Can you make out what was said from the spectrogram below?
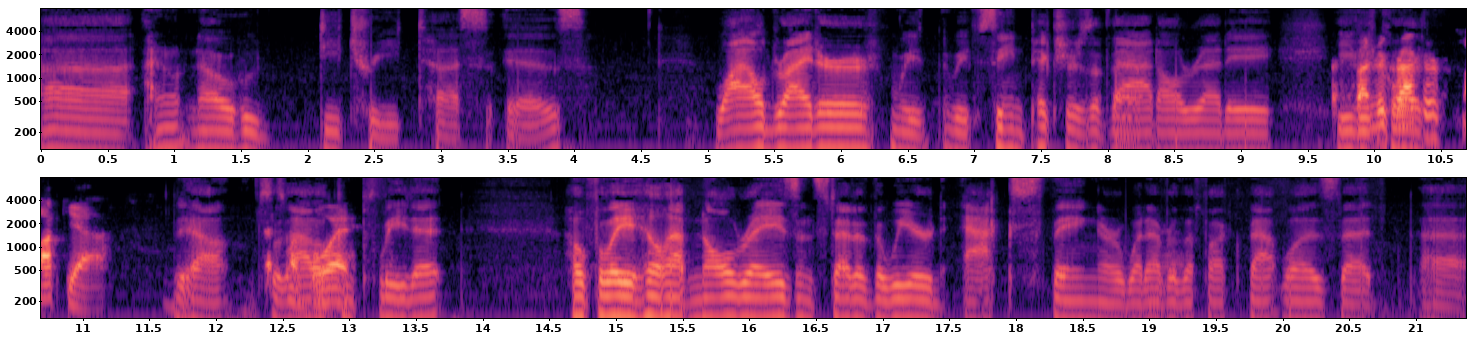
Uh, I don't know who Detritus is. Wild Rider. We we've seen pictures of that already. Thundercracker? Fuck yeah. yeah, so That's my that'll complete it. Hopefully, he'll have null rays instead of the weird axe thing or whatever the fuck that was that uh,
